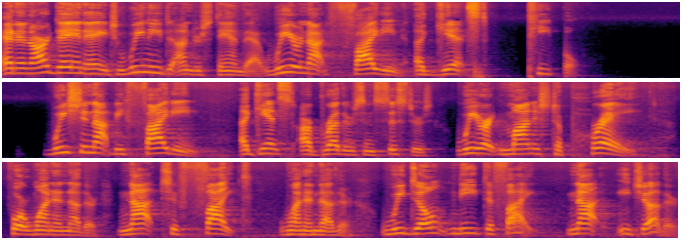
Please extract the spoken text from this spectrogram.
And in our day and age, we need to understand that. We are not fighting against people. We should not be fighting against our brothers and sisters. We are admonished to pray for one another, not to fight one another. We don't need to fight, not each other.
